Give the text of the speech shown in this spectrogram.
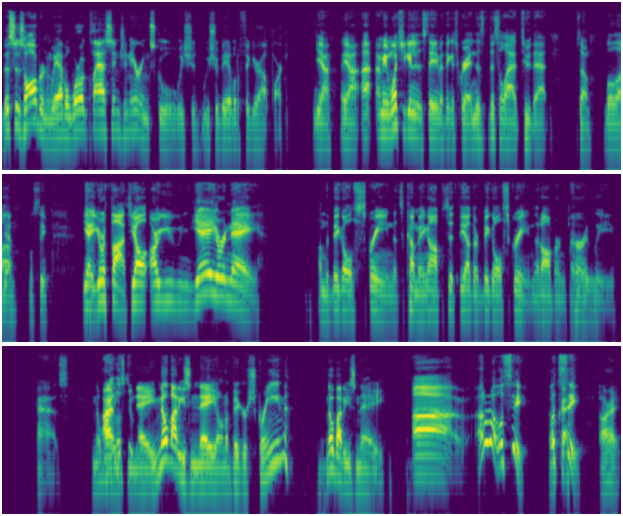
this is Auburn. We have a world-class engineering school. We should we should be able to figure out parking. Yeah, yeah. I, I mean, once you get into the stadium, I think it's great, and this this will add to that. So we'll uh, Yeah. we'll see. Yeah, your thoughts, y'all? Are you yay or nay on the big old screen that's coming opposite the other big old screen that Auburn Oh. currently has? Nobody's let's do- nay. Nobody's nay on a bigger screen. Nobody's nay. Uh, I don't know. Let's see. Let's Okay. see. All right.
